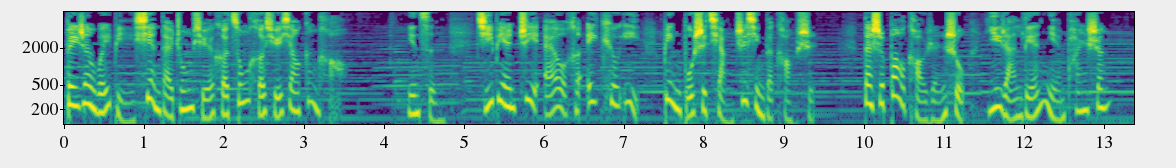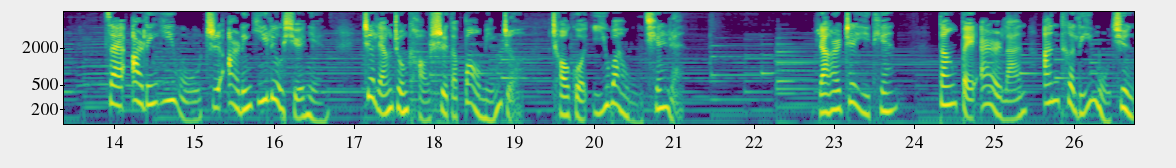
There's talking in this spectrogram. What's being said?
被认为比现代中学和综合学校更好，因此，即便 GL 和 AQE 并不是强制性的考试。但是报考人数依然连年攀升，在2015至2016学年，这两种考试的报名者超过1万五千人。然而这一天，当北爱尔兰安特里姆郡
